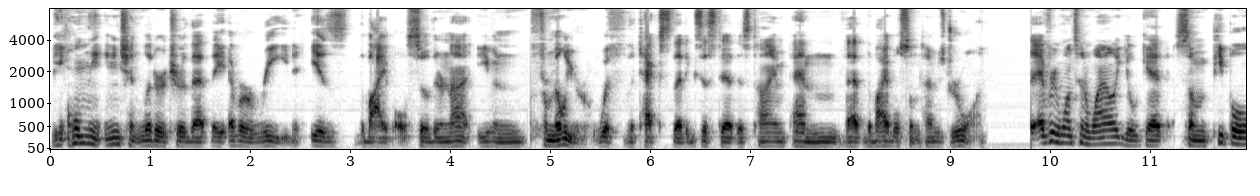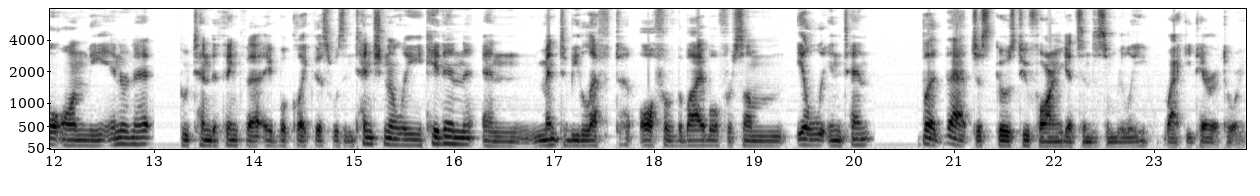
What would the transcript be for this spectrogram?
The only ancient literature that they ever read is the Bible, so they're not even familiar with the texts that existed at this time and that the Bible sometimes drew on. Every once in a while, you'll get some people on the internet who tend to think that a book like this was intentionally hidden and meant to be left off of the Bible for some ill intent, but that just goes too far and gets into some really wacky territory.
